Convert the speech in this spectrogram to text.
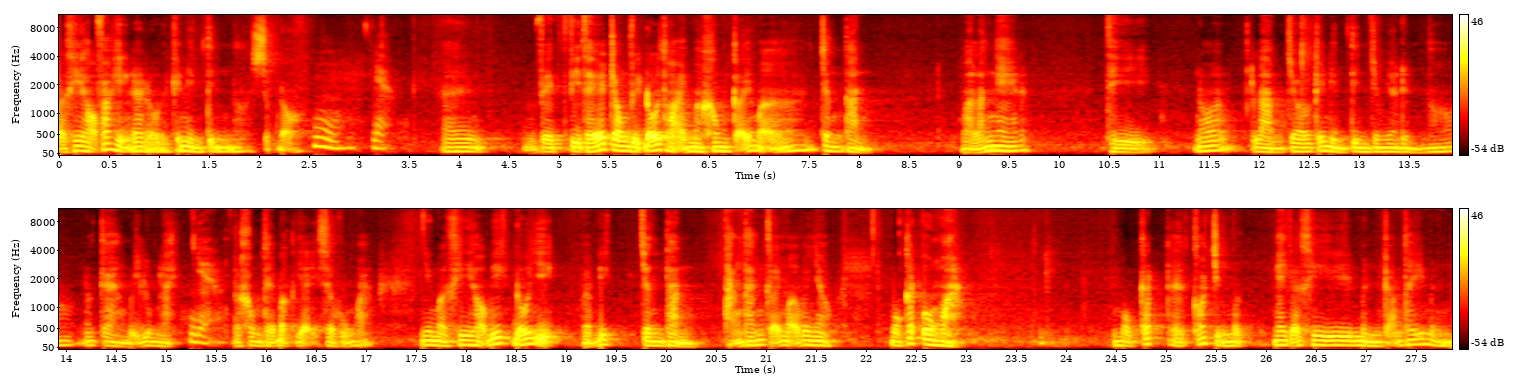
và khi họ phát hiện ra rồi cái niềm tin nó sụp đổ ừ. yeah. Dạ. à, về vì thế trong việc đối thoại mà không cởi mở chân thành và lắng nghe đó thì nó làm cho cái niềm tin trong gia đình nó nó càng bị lung lay yeah. Dạ. và không thể bật dậy sau khủng hoảng nhưng mà khi họ biết đối diện và biết chân thành thẳng thắn cởi mở với nhau một cách ôn hòa một cách ờ, có chừng mực ngay cả khi mình cảm thấy mình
